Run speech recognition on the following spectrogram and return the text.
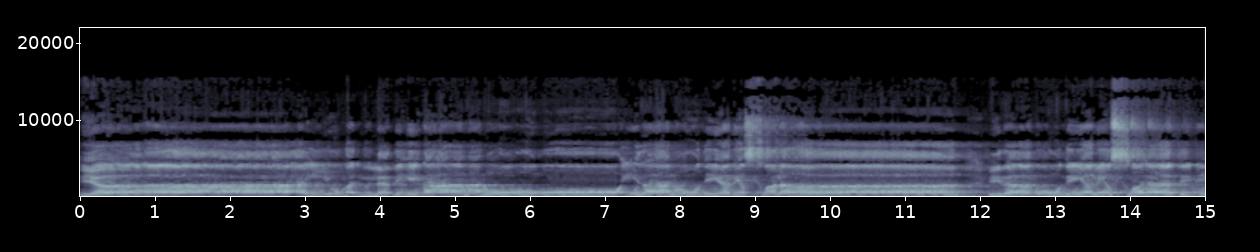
يا أيها الذين آمنوا إذا نودي للصلاة إذا نودي للصلاة من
